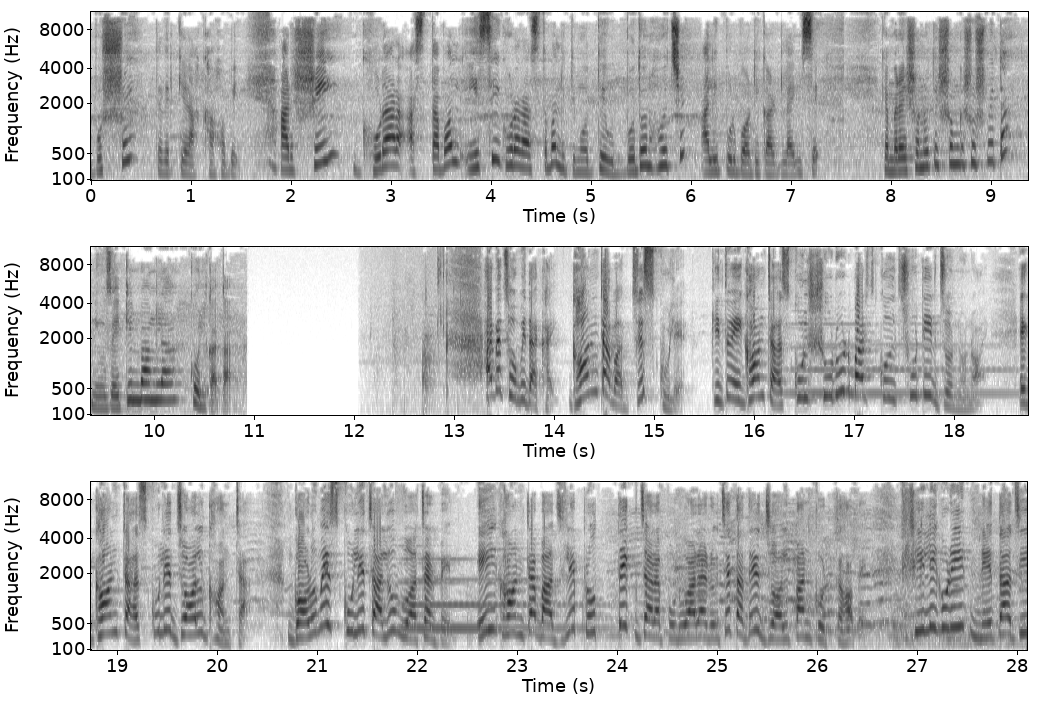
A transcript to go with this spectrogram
অবশ্যই তাদেরকে রাখা হবে। আর সেই ঘোড়ার আস্তাবল, এসি ঘোড়ার আস্তাবল ইতিমধ্যে উদ্বোধন হয়েছে আলিপুর বডিগার্ড লাইন্সে ক্যামেরায় সনতির সঙ্গে সুস্মিতা নিউজ এইটিন বাংলা, কলকাতা। একটা ছবি দেখাই, ঘণ্টা বাজছে স্কুলে। কিন্তু এই ঘণ্টা স্কুল শুরুর বা স্কুল ছুটির জন্য নয়। এ ঘণ্টা স্কুলে জল ঘণ্টা। গরমে স্কুলে চালু ওয়াটার বেল এই ঘণ্টা বাজলে প্রত্যেক যারা পড়ুয়ারা রয়েছে তাদের জলপান করতে হবে। শিলিগুড়ির নেতাজি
